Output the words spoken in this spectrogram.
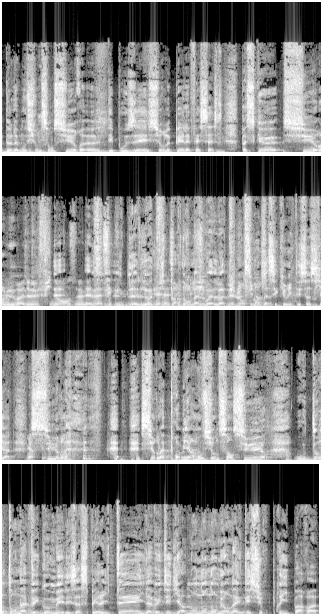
de la motion de censure euh, déposée sur le PLFSS. Mm. Parce que sur la loi de finances de la euh, sécurité, pardon, la loi, de financement de la sécurité sociale. sur la, sur la première motion de censure, où dont on avait gommé les aspérités, il avait été dit ah non non non, mais on a été surpris par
